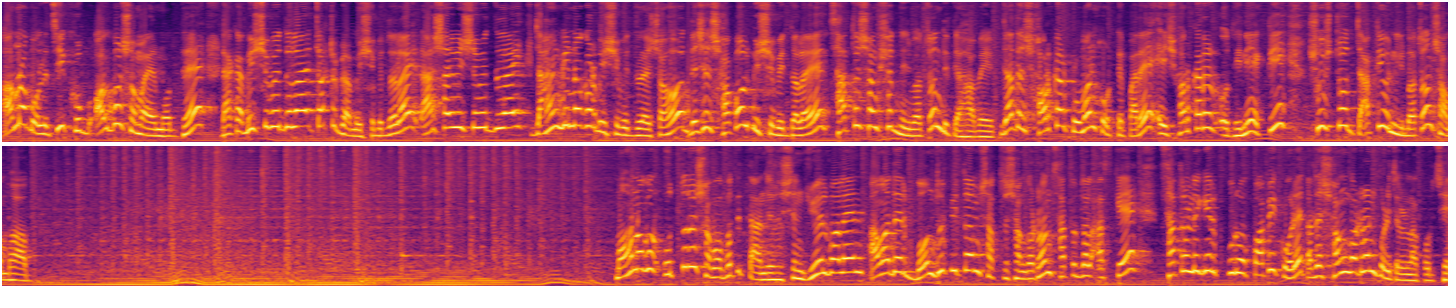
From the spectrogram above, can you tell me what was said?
আমরা বলেছি খুব অল্প সময়ের মধ্যে ঢাকা বিশ্ববিদ্যালয়, চট্টগ্রাম বিশ্ববিদ্যালয়, রাজশাহী বিশ্ববিদ্যালয়, জাহাঙ্গীরনগর বিশ্ববিদ্যালয় সহ দেশের সকল বিশ্ববিদ্যালয়ে ছাত্র সংসদ নির্বাচন দিতে হবে, যাতে সরকার প্রমাণ করতে পারে এই সরকারের অধীনে একটি সুষ্ঠু জাতীয় নির্বাচন সম্ভব। মহানগর উত্তরের সভাপতি তানজির হোসেন জুয়েল বলেন, আমাদের বন্ধু প্রীতম ছাত্র সংগঠন ছাত্রদল আজকে ছাত্রলীগের পুরো কপি করে তাদের সংগঠন পরিচালনা করছে।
